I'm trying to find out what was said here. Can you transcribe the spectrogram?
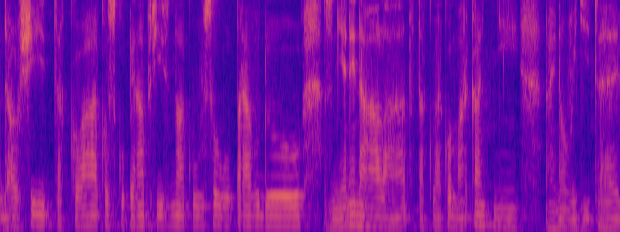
další taková jako skupina příznaků jsou opravdu změny nálad, takové jako markantní. Najednou vidíte,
